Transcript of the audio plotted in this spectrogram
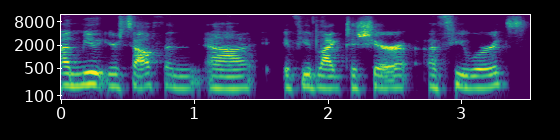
unmute yourself and uh, if you'd like to share a few words.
